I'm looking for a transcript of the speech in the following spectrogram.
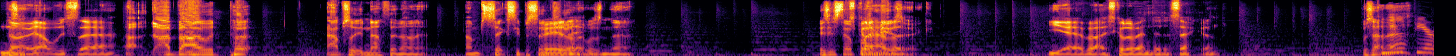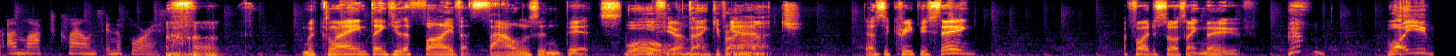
No, it- that was there. Uh, I, I would put absolutely nothing on it. I'm sixty percent sure Really? that wasn't there. Is it still It's playing have a- music? Yeah, but it's got to end in a second. Was that New there? fear unlocked clowns in the forest. McLean, thank you for the 5,000 bits. Whoa! fear unlocked. Thank you very Yeah, much. That's the creepiest thing. I thought I just saw something move. What are you?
